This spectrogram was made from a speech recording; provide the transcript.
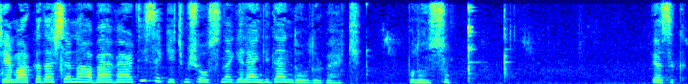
Cem arkadaşlarına haber verdiyse geçmiş olsuna gelen giden de olur belki. Bulunsun. Yazık.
